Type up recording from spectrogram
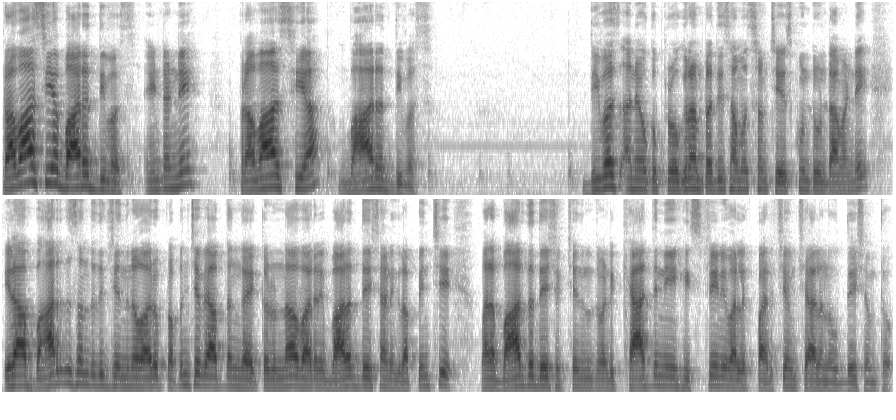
ప్రవాసీయ భారత్ దివస్. ఏంటండి? ప్రవాసీయ భారత్ దివస్. దివస్ అనే ఒక ప్రోగ్రాం ప్రతి సంవత్సరం చేసుకుంటూ ఉంటామండి. ఇలా భారత సంతతికి చెందిన వారు ప్రపంచవ్యాప్తంగా ఎక్కడున్నా వారిని భారతదేశానికి రప్పించి మన భారతదేశకు చెందినటువంటి ఖ్యాతిని హిస్టరీని వాళ్ళకి పరిచయం చేయాలన్న ఉద్దేశంతో.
